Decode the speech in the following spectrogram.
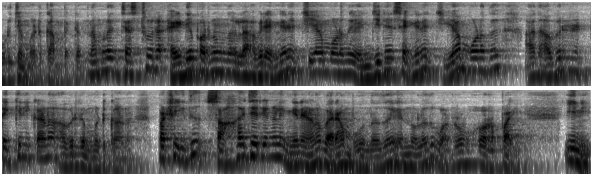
ഊർജം എടുക്കാൻ പറ്റും. നമ്മൾ ജസ്റ്റ് ഒരു ഐഡിയ പറഞ്ഞു എന്നല്ല അവരെങ്ങനെ ചെയ്യാൻ പോണത് എൻജിനീയേഴ്സ് എങ്ങനെ ചെയ്യാൻ പോണത് അത് അവരുടെ ടെക്നിക്കാണ് അവരുടെ മിടുക്കാണ് പക്ഷേ ഇത് സാഹചര്യങ്ങൾ ഇങ്ങനെയാണ് വരാൻ പോകുന്നത് എന്നുള്ളത് വളരെ ഉറപ്പായി. ഇനി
